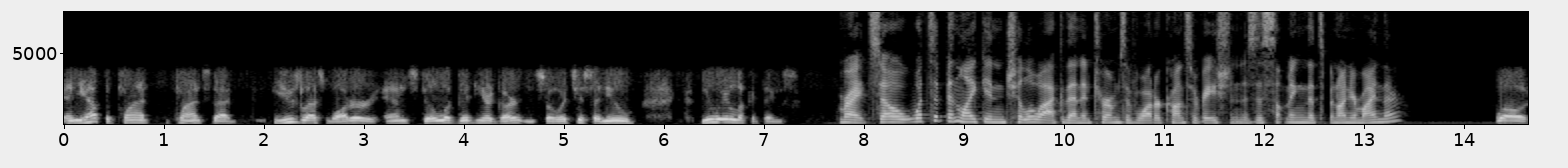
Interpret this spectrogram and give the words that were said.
and you have to plant plants that use less water and still look good in your garden. So it's just a new new way to look at things. Right. So what's it been like in Chilliwack then in terms of water conservation? Is this something that's been on your mind there? Well,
